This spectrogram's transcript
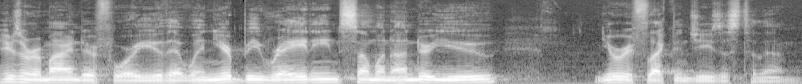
Here's a reminder for you that when you're berating someone under you, you're reflecting Jesus to them.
